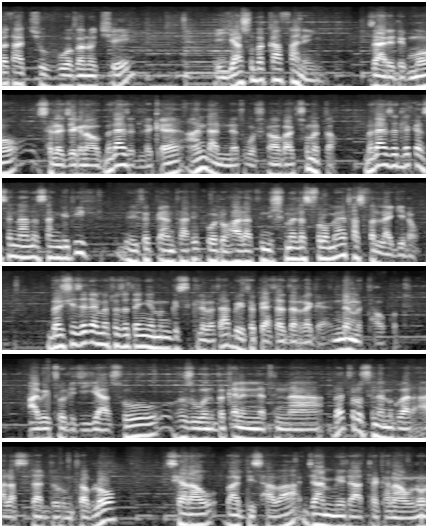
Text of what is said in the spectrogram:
በታችሁ ወገኖቼ ኢያሱ በካፋ ነኝ። ዛሬ ደግሞ ስለ ጀግናው በላይ ዘለቀ አንዳንድ ነጥቦች ላወጋችሁ መጣሁ። በላይ ዘለቀን ስናነሳ እንግዲህ የኢትዮጵያን ታሪክ ወደ ኋላ ትንሽ መለስ ብሎ ማየት አስፈላጊ ነው። በ1909 የመንግስት ግልበጣ በኢትዮጵያ ተደረገ። እንደምታውቁት አቤቶ ልጅ ኢያሱ ህዝቡን በቅንነትና በጥሩ ስነ ምግባር አላስተዳደሩም ተብሎ ሴራው በአዲስ አበባ ጃን ሜዳ ተከናውኖ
